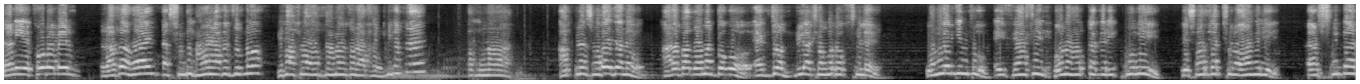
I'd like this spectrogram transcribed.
জানিয়ে টুর্নামেন্ট রাখা হয়, তার শুধু ধরে রাখার জন্য এটা আপনারা অব্যাহত রাখবেন, ঠিক আছে? না আপনারা সবাই জানেন, আরাফাত রহমান কোকো একজন ক্রীড়া সংগঠক ছিলেন। উনিও কিন্তু এই ফ্যাসিড গণহত্যাকারী খুবই যে সরকার ছিল আওয়ামী লীগ, তার শিকার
